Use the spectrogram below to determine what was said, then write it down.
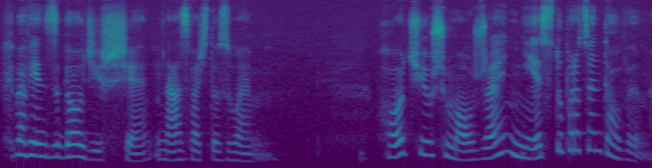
Chyba więc zgodzisz się nazwać to złem. Choć już może nie stuprocentowym.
